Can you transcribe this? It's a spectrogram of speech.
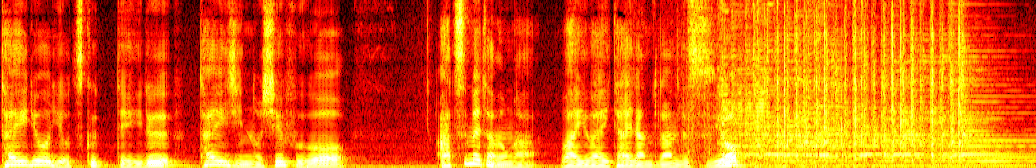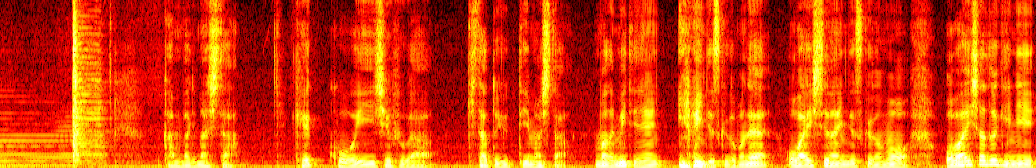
タイ料理を作っているタイ人のシェフを集めたのがワイワイタイランドなんですよ。頑張りました。結構いいシェフが来たと言っていましたまだ見ていないんですけどもねお会いしてないんですけどもお会いした時に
